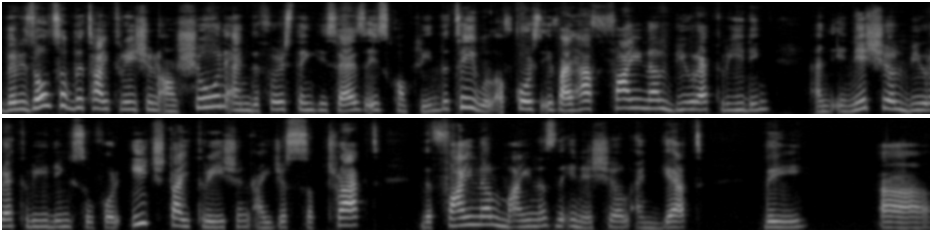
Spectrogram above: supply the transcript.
The results of the titration are shown, and the first thing he says is complete the table. Of course, if I have final burette reading and initial burette reading, so for each titration, I just subtract the final minus the initial and get the uh,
